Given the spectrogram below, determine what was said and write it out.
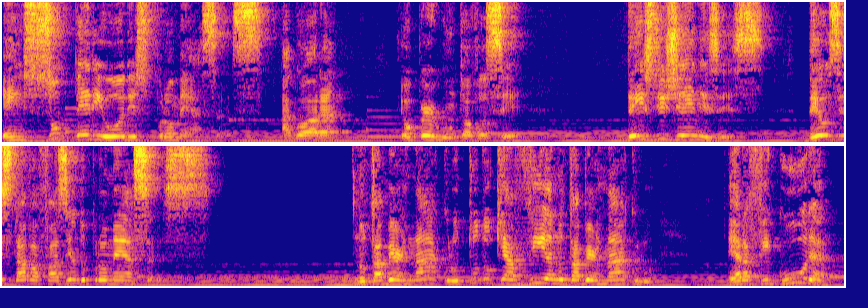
em superiores promessas. Agora, eu pergunto a você, Desde Gênesis, Deus estava fazendo promessas. No tabernáculo, tudo o que havia no tabernáculo era figura,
